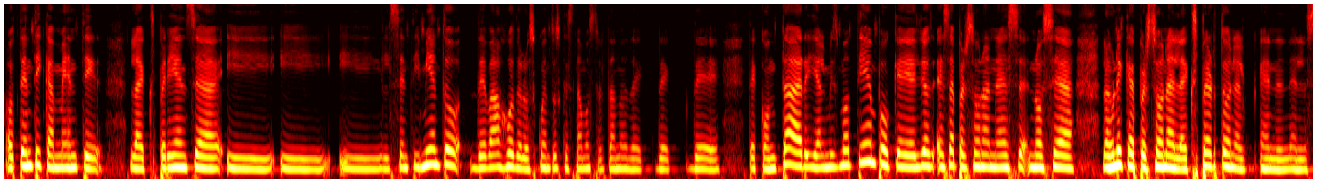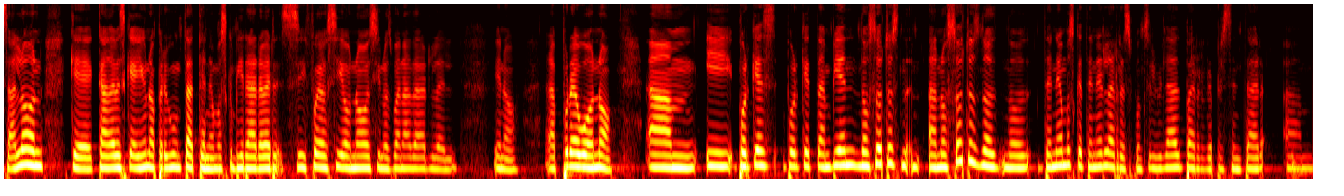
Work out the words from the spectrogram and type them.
auténticamente la experiencia y, y, y el sentimiento debajo de los cuentos que estamos tratando de, de, de, de contar y al mismo tiempo que ellos, esa persona no, es, no sea la única persona, el experto en el, en, en el salón, que cada vez que hay una pregunta tenemos que mirar a ver si fue así o no, si nos van a dar el, you know, la prueba o no. Um, y porque, es, porque también nosotros, a nosotros nos, nos tenemos que tener la responsabilidad para representar um,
